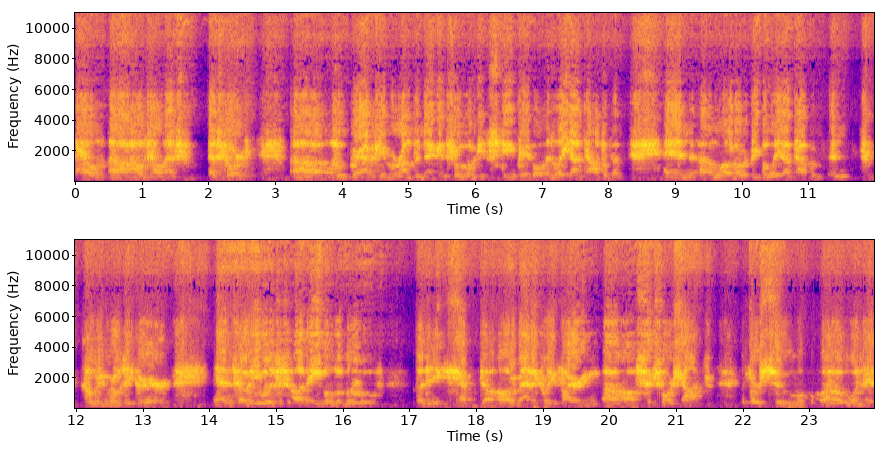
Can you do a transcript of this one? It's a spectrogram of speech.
hel- uh, hotel escort uh, who grabbed him around the neck and threw him against the steam table and laid on top of him. And uh, a lot of other people laid on top of him, including Rosey Grier. And so he was unable to move, but he kept uh, automatically firing uh, off six more shots. The first two, uh, one hit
